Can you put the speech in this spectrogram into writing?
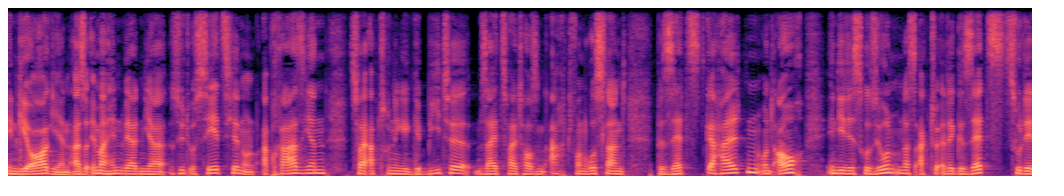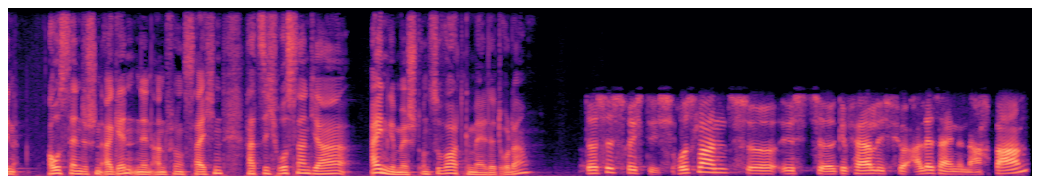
in Georgien? Also immerhin werden ja Südossetien und Abchasien, zwei abtrünnige Gebiete, seit 2008 von Russland besetzt gehalten und auch in die Diskussion um das aktuelle Gesetz zu den ausländischen Agenten in Anführungszeichen, hat sich Russland ja eingemischt und zu Wort gemeldet, oder? Das ist richtig. Russland äh, ist äh, gefährlich für alle seine Nachbarn.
